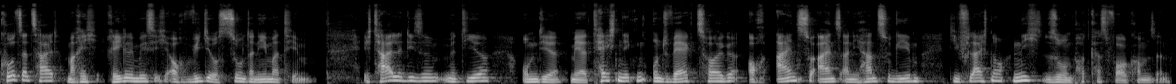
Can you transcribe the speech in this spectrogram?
kurzer Zeit mache ich regelmäßig auch Videos zu Unternehmerthemen. Ich teile diese mit dir, um dir mehr Techniken und Werkzeuge auch eins zu eins an die Hand zu geben, die vielleicht noch nicht so im Podcast vorkommen sind.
